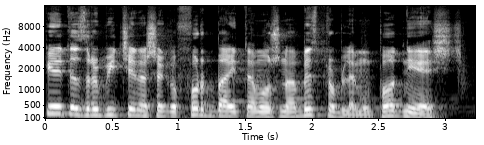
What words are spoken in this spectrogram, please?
Kiedy to zrobicie, naszego Fortbyta można bez problemu podnieść.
